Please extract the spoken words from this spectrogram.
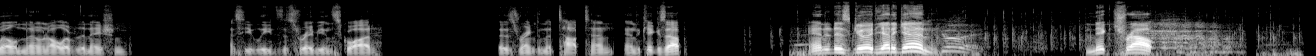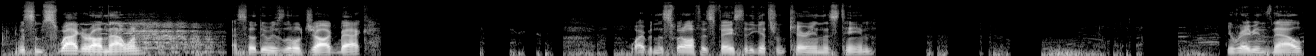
well known all over the nation as he leads this Arabian squad that is ranked in the top 10. And the kick is up. And it is good yet again. Good. Nick Trout with some swagger on that one as he'll do his little jog back. Wiping the sweat off his face that he gets from carrying this team. The Arabians now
